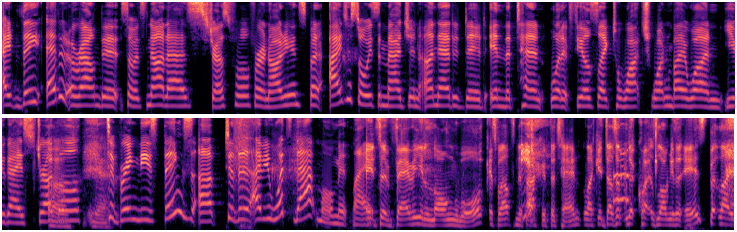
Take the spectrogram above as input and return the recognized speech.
I, they edit around it so it's not as stressful for an audience. But I just always imagine unedited in the tent what it feels like to watch one by one you guys struggle Oh, yeah. to bring these things up to the. I mean, what's that moment like? It's a very long walk as well from the back of the tent. Like it doesn't look quite as long as it is, but like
